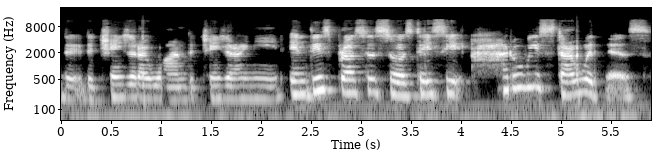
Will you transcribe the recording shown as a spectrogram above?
the, the change that I want, the change that I need. In this process, so Stacy, how do we start with this?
